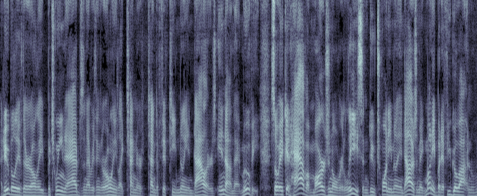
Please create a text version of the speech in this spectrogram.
I do believe they're only between ads and everything, they're only like ten or ten to fifteen million dollars in on that movie. So it could have a marginal release and do twenty million dollars and make money. But if you go out and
